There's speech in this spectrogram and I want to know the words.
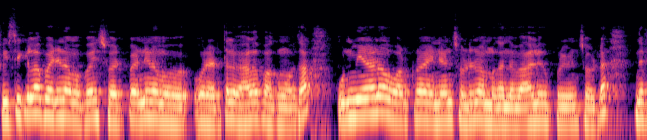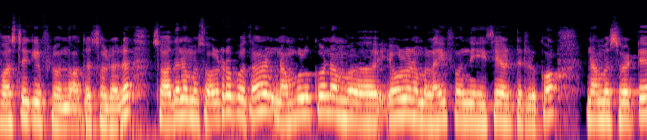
ஃபிசிக்கலாக போயிட்டு நம்ம போய் ஸ்வெட் பண்ணி நம்ம ஒரு இடத்துல வேலை பார்க்கும்போது தான் உண்மையான ஒர்க்னா என்னன்னு சொல்லிட்டு நமக்கு அந்த வேல்யூ புரியும்னு சொல்லிட்டு இந்த ஃபஸ்ட்டு கிஃப்ட்டில் வந்து ஆத்தர் சொல்கிறாரு ஸோ அதை நம்ம சொல்கிறப்போ தான் நம்மளுக்கும் நம்ம எவ்வளோ நம்ம லைஃப் வந்து ஈஸியாக எடுத்துகிட்டு இருக்கோம். நம்ம ஸ்வெட்டே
